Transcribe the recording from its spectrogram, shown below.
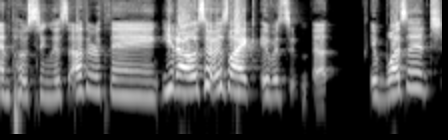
am posting this other thing? You know, so it was like, it was, uh, it wasn't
